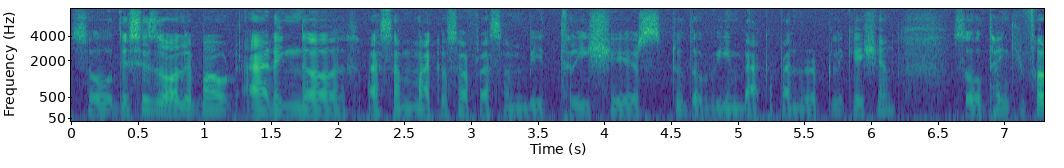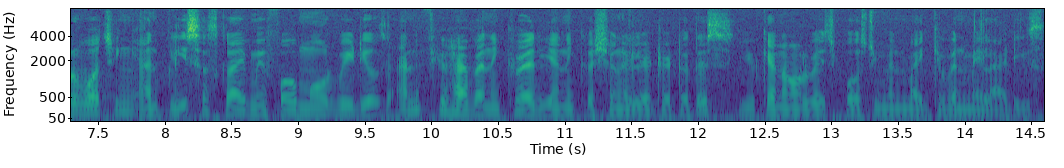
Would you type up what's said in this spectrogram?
so this is all about adding the SM Microsoft SMB3 shares to the Veeam backup and replication. So thank you for watching and please subscribe me for more videos. And if you have any query any question related to this you can always post them in my given mail IDs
